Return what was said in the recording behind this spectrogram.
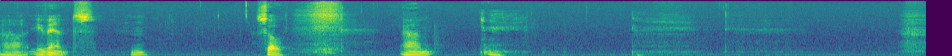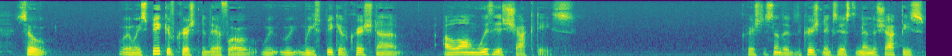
uh, events. Hmm? So, um, So, when we speak of Krishna, therefore, we, we, we speak of Krishna along with his Shaktis. Krishna, it's not that the Krishna exists and then the Shaktis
